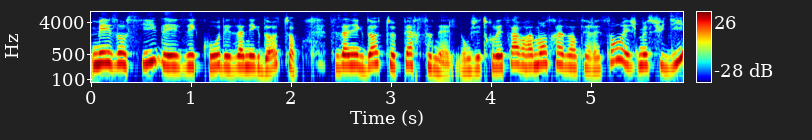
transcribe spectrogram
mais aussi des échos, des anecdotes, ces anecdotes personnelles. Donc j'ai trouvé ça vraiment très intéressant et je me suis dit,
